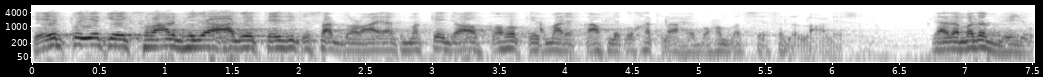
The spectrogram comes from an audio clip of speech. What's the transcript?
कि एक तो यह कि एक सवार भेजा, आगे तेज़ी के साथ दौड़ाया कि मक्के जाओ, कहो कि हमारे काफिले को खतरा है मोहम्मद से सल्लल्लाहु अलैहि लिहाजा मदद भेजो।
